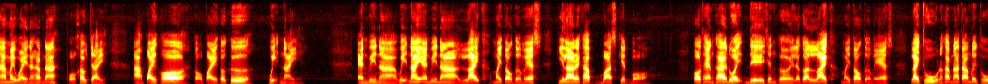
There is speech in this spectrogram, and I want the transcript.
นะไม่ไวนะครับนะ พอเข้าใจ อะไปข้อต่อไปก็คือ วินัยแอนวีนาวินัยแอนวีนา like ไม่ต้องเติม s กีฬาอะไรครับบาสเกตบอลก็แทนค่าด้วย day เช่นเคย แล้วก็ like ไม่ต้องเติม s like to นะครับนะตามด้วย to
